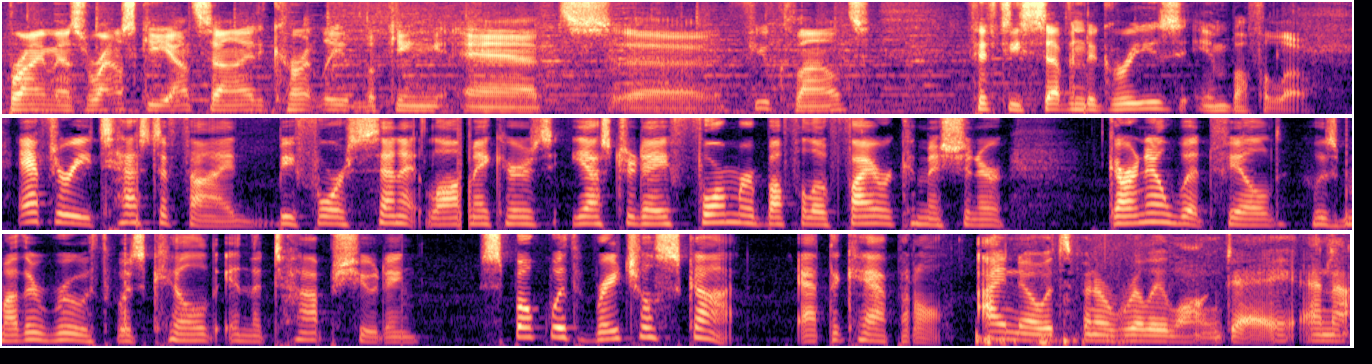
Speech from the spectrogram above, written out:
Brian Mazurowski outside, currently looking at uh, a few clouds, 57 degrees in Buffalo. After he testified before Senate lawmakers yesterday, former Buffalo Fire Commissioner Garnell Whitfield, whose mother Ruth was killed in the Tops shooting, spoke with Rachel Scott at the Capitol. I know it's been a really long day, and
